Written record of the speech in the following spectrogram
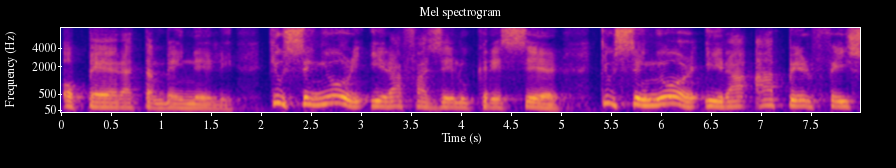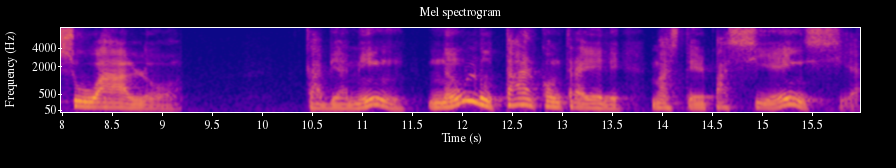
opera também nele. Que o Senhor irá fazê-lo crescer, que o Senhor irá aperfeiçoá-lo. Cabe a mim não lutar contra ele, mas ter paciência.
